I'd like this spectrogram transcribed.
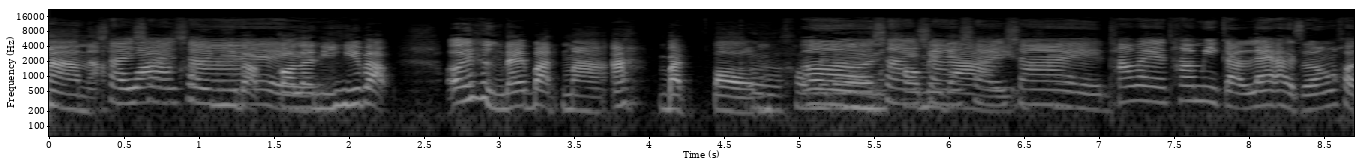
งานอะเพใช่ราะว่าใช่เคยมีแบบใช่ กรณีที่แบบ เอ้ยถึงได้บัตรมาอะบัตรปลอม เออเข้าเอไม่ได้ อใช่เข้าไม่ใช่ได้ ใช่ใช่ถ้าไปถ้ามีการแลกอาจจะต้องขอ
